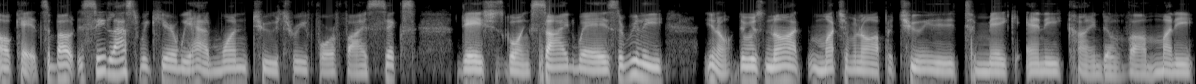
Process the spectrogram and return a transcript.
okay, it's about, see, last week here we had one, two, three, four, five, six days just going sideways. There really, you know, there was not much of an opportunity to make any kind of um, money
